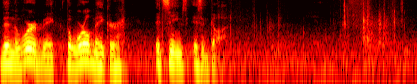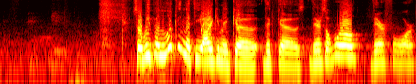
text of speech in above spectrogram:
then the word make, the world maker, it seems, isn't God. So we've been looking at the argument go, that goes, there's a world, therefore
